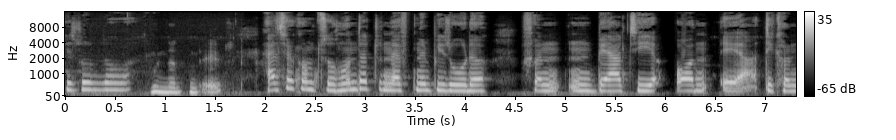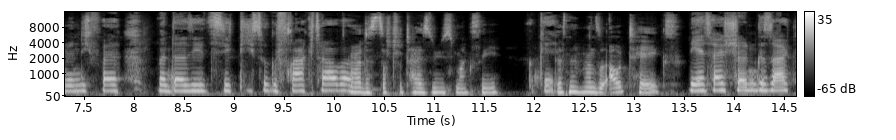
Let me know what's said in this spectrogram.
Episode 111. Herzlich willkommen zur 111. Episode von Bertie on Air. Die können wir nicht, weil man da ich dich so gefragt habe. Aber das ist doch total süß, Maxi. Okay. Das nennt man so Outtakes. Jetzt habe ich schon gesagt,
